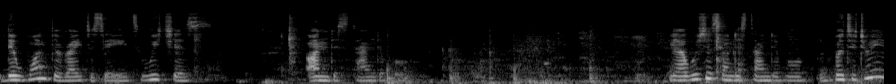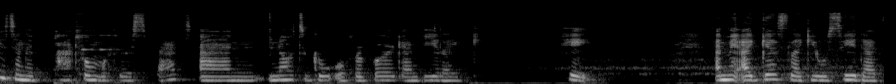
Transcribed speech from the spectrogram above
they want the right to say it, which is understandable. Yeah, which is understandable. But to do it on a platform of respect and not to go overboard and be like, hey, I mean, I guess like you would say that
